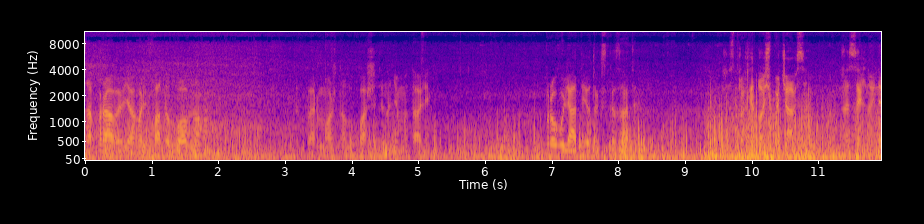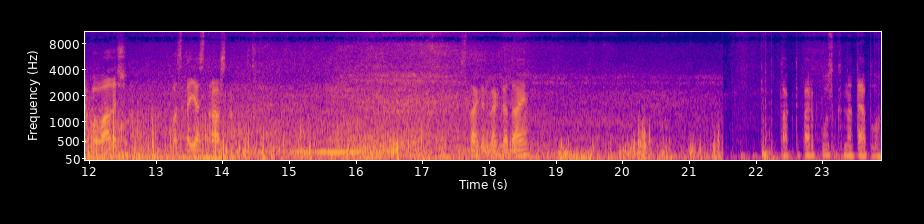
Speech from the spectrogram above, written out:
Заправив я гольфа до повного. Тепер можна лупашити на ньому далі. Прогуляти його, так сказати. Щось трохи дощ почався, вже сильно і не повалиш, бо стає страшно. Ось так він виглядає. Так, тепер пуск на тепло.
